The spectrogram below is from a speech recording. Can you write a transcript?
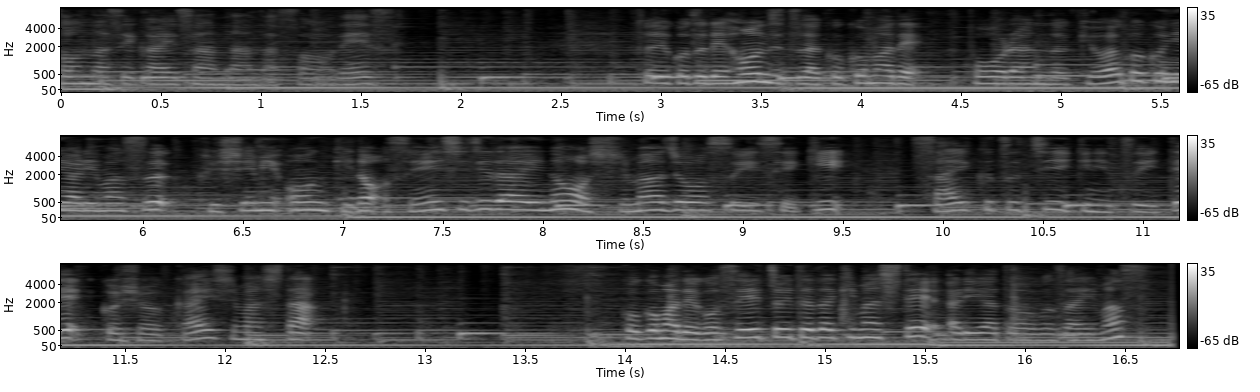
そんな世界遺産なんだそうです。ということで本日はここまで。ポーランド共和国にありますクシェミ音記の戦死時代の島上水石採掘地域についてご紹介しました。ここまでご清聴いただきましてありがとうございます。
